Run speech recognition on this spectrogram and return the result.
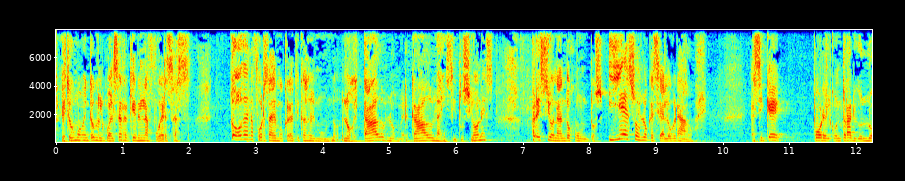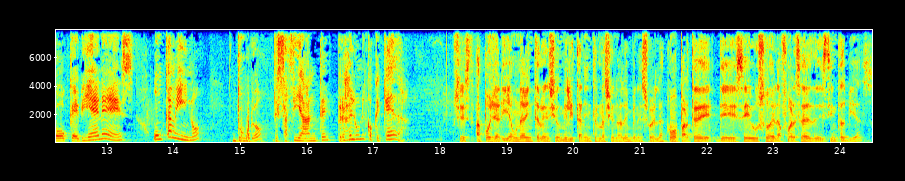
Este es un momento en el cual se requieren las fuerzas, todas las fuerzas democráticas del mundo, los estados, los mercados, las instituciones, presionando juntos. Y eso es lo que se ha logrado. Así que, por el contrario, lo que viene es un camino duro, desafiante, pero es el único que queda. ¿Usted apoyaría una intervención militar internacional en Venezuela como parte de, de, ese uso de la fuerza desde distintas vías?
